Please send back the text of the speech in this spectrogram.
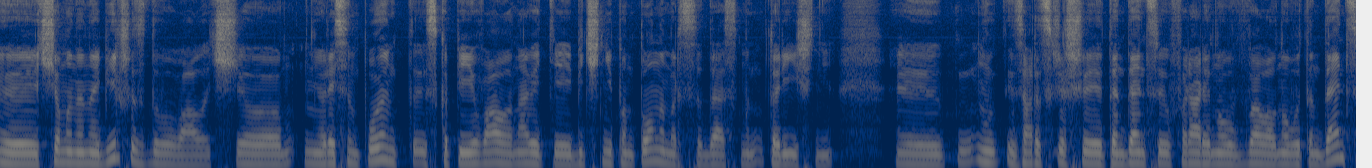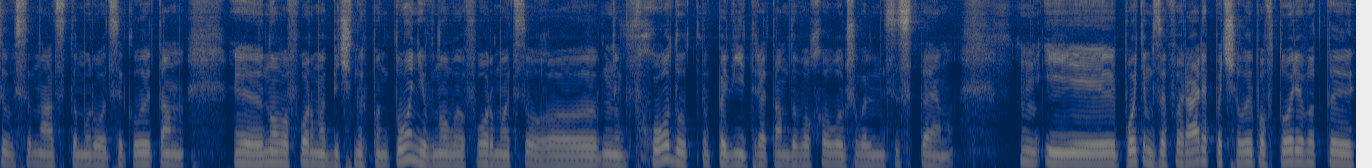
е, що мене найбільше здивувало, що Racing Point скопіювало навіть бічні понтони Мерседес торішні. Е, ну, Зараз ж тенденцію Феррарі ввела нову тенденцію в 2017 році, коли там е, нова форма бічних понтонів, нова форма цього входу повітря там до охолоджувальної системи. І потім за Феррарі почали повторювати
